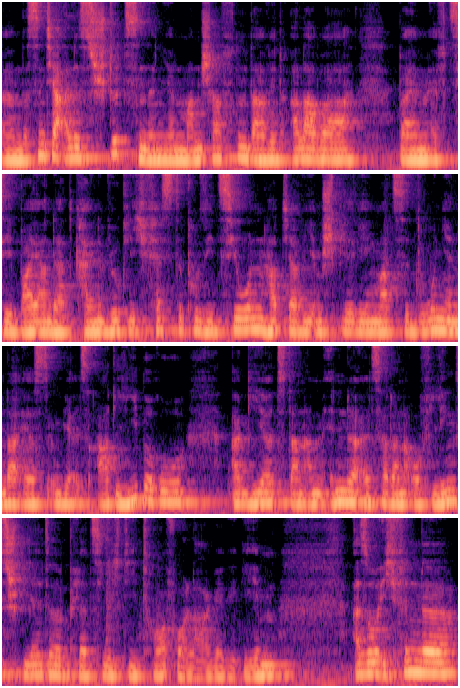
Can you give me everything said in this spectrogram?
Ähm, das sind ja alles Stützen in ihren Mannschaften. David Alaba beim FC Bayern, der hat keine wirklich feste Position, hat ja wie im Spiel gegen Mazedonien da erst irgendwie als Art Libero agiert, dann am Ende, als er dann auf links spielte, plötzlich die Torvorlage gegeben. Also ich finde,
